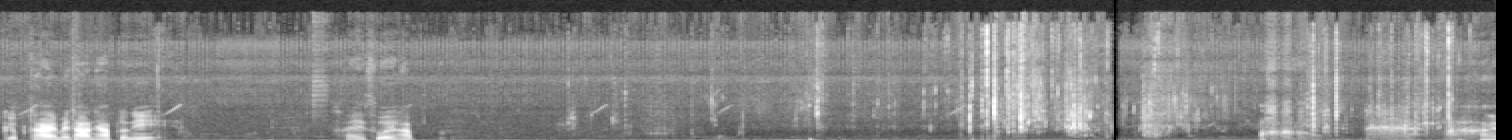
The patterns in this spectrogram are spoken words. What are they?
เกือบถ่ายไม่ทันครับตัวนี้สายสวยครับไอ้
